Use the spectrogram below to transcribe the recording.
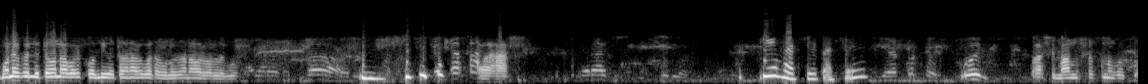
মনে করলে তখন আবার কল দিবে তখন আবার কথা বলো তখন আবার ভালো লাগবে। হাস। কে হাসছে পাশে? ওই পাশে মানুষ শাসন করতো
